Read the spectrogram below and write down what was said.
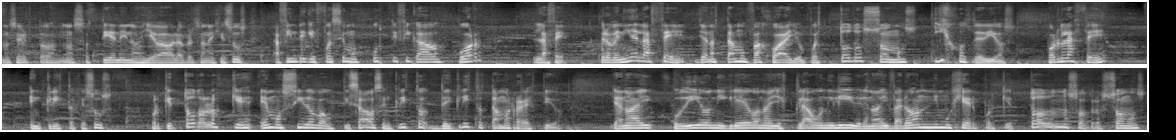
¿no es cierto? Nos sostiene y nos ha llevado a la persona de Jesús, a fin de que fuésemos justificados por la fe. Pero venida la fe, ya no estamos bajo ayo, pues todos somos hijos de Dios, por la fe en Cristo Jesús. Porque todos los que hemos sido bautizados en Cristo, de Cristo estamos revestidos. Ya no hay judío ni griego, no hay esclavo ni libre, no hay varón ni mujer, porque todos nosotros somos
